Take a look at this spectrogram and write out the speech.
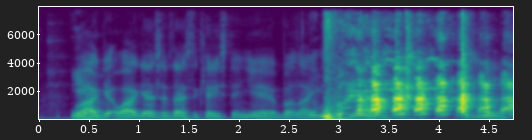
yeah. well, I guess, well, I guess if that's the case, then yeah. But like, nah,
